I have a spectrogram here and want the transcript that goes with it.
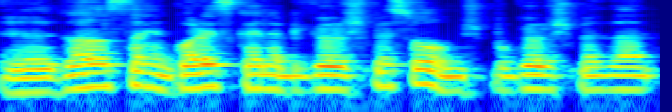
Galatasaray'ın Goreska ile bir görüşmesi olmuş. Bu görüşmeden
